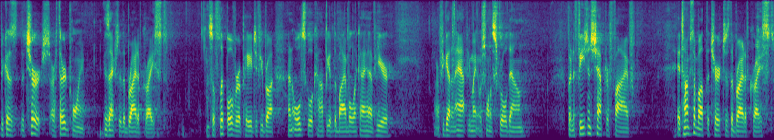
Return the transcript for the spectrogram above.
Because the church, our third point, is actually the bride of Christ. And so flip over a page if you brought an old school copy of the Bible like I have here. Or if you got an app, you might just want to scroll down. But in Ephesians chapter 5, it talks about the church as the bride of Christ.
